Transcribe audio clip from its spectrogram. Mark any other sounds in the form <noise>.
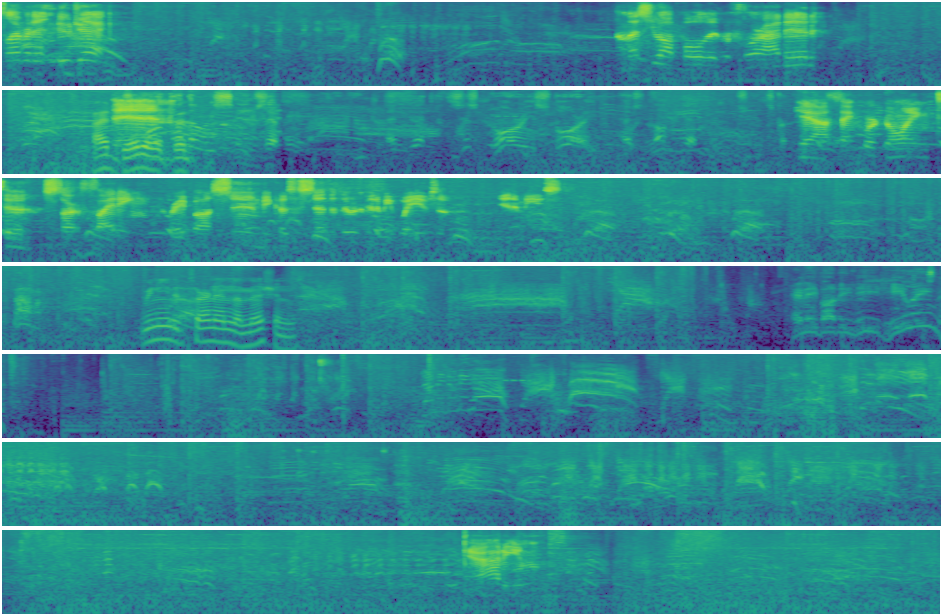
This lever didn't do jack. Unless you all pulled it before I did. I did it, but receives their payment. And yet, this glorious story has not yet reached its conclusion. Yeah, I think we're going to start fighting the raid boss soon because it said that there was going to be waves of enemies. We need to turn in the missions.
